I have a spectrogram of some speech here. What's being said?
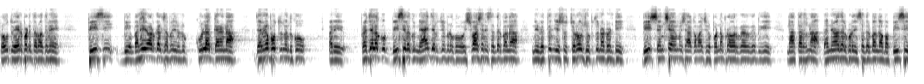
ప్రభుత్వం ఏర్పడిన తర్వాతనే పీసీ బలహీన వర్గాలకు సంబంధించిన కుల గణన జరగబోతున్నందుకు మరి ప్రజలకు బీసీలకు న్యాయం జరుగుతున్న ఒక విశ్వాసాన్ని సందర్భంగా నేను వ్యక్తం చేస్తూ చొరవ చూపుతున్నటువంటి బీ సంక్షేమ శాఖ మంత్రి పొన్నం ప్రభాకర్ గారికి నా తరఫున ధన్యవాదాలు కూడా ఈ సందర్భంగా మా బీసీ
